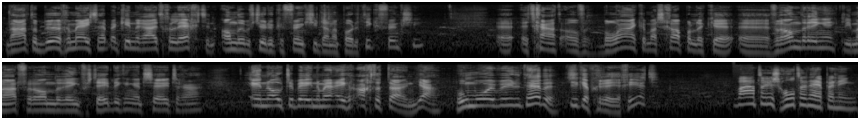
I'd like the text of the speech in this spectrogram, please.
waterburgemeester, heb mijn kinderen uitgelegd. Een andere bestuurlijke functie dan een politieke functie. Uh, het gaat over belangrijke maatschappelijke uh, veranderingen, klimaatverandering, verstedelijking, et cetera. En notabene mijn eigen achtertuin. Ja, hoe mooi wil je het hebben? Dus ik heb gereageerd. Water is hot and happening.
